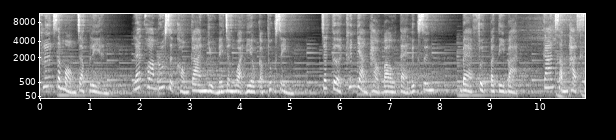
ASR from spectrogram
คลื่นสมองจะเปลี่ยน และความรู้สึกของการอยู่ในจังหวะเดียวกับทุกสิ่ง จะเกิดขึ้นอย่างแผ่วเบาแต่ลึกซึ้ง แบบฝึกปฏิบัติ การสัมผัสแส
